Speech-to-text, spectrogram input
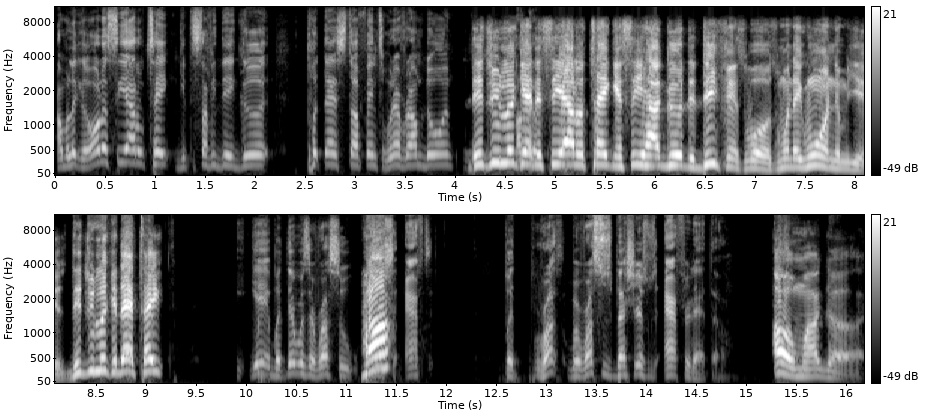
I'm gonna look at all the Seattle tape, get the stuff he did good, put that stuff into whatever I'm doing. Did you look Okay. at the Seattle take and see how good the defense was when they won them years? Did you look at that tape? Yeah, but there was a Russell Huh? After. But Rus, but Russell's best years was after that though. Oh my God.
